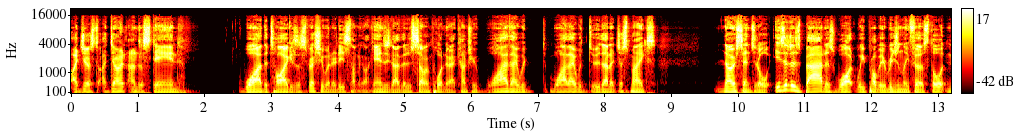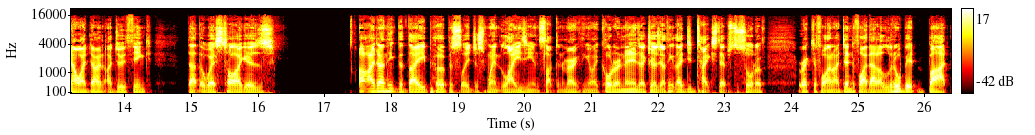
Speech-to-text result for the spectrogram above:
I just, I don't understand why the Tigers, especially when it is something like Anzac Day that is so important to our country, why they would, why they would do that. It just makes no sense at all. Is it as bad as what we probably originally first thought? No, I don't. I do think that the West Tigers. I don't think that they purposely just went lazy and slapped an American thing like quarter an Anzac jersey. I think they did take steps to sort of rectify and identify that a little bit, but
